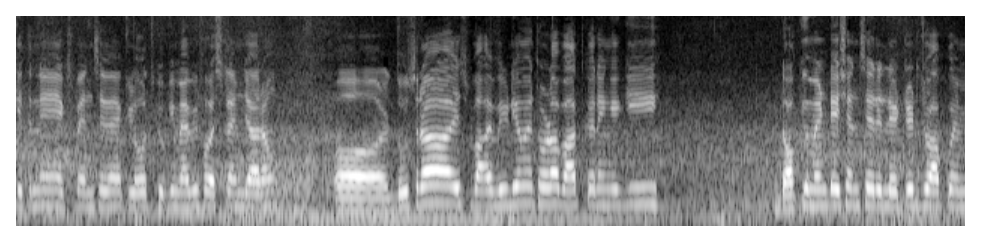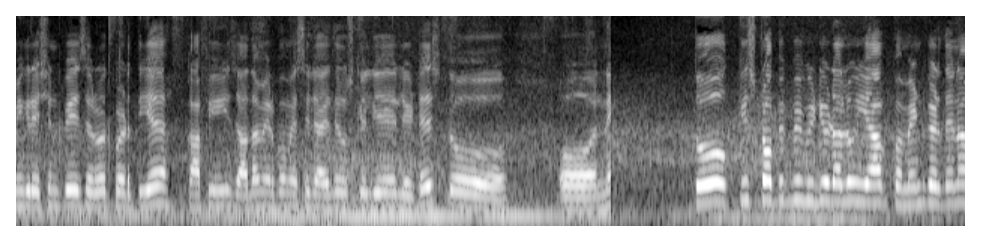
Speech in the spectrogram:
कितने एक्सपेंसिव हैं क्लोथ्स क्योंकि मैं भी फ़र्स्ट टाइम जा रहा हूँ। और दूसरा इस वीडियो में थोड़ा बात करेंगे कि डॉक्यूमेंटेशन से रिलेटेड जो आपको इमिग्रेशन पे ज़रूरत पड़ती है, काफ़ी ज़्यादा मेरे को मैसेज आए थे उसके लिए लेटेस्ट तो और तो किस टॉपिक पे वीडियो डालूँ ये आप कमेंट कर देना,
